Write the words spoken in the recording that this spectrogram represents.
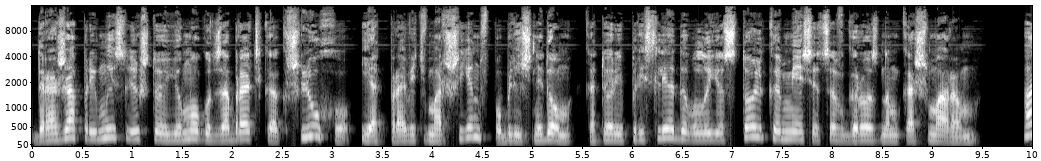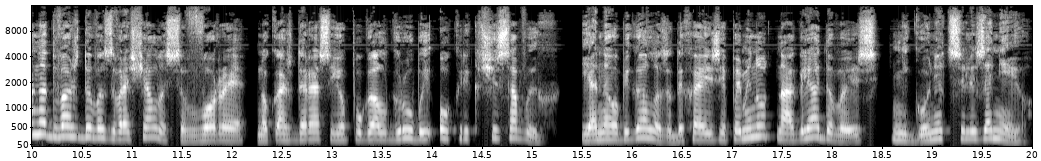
дрожа при мысли, что ее могут забрать как шлюху и отправить в Маршьен в публичный дом, который преследовал ее столько месяцев грозным кошмаром. Она дважды возвращалась в Воре, но каждый раз ее пугал грубый окрик часовых, и она убегала, задыхаясь и поминутно оглядываясь, не гонятся ли за нею.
